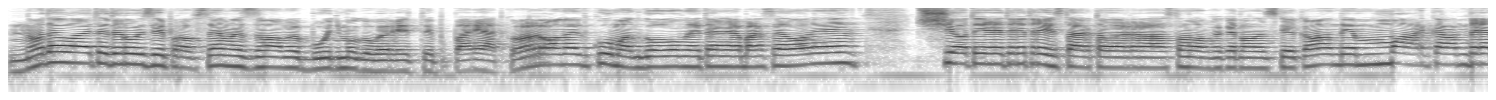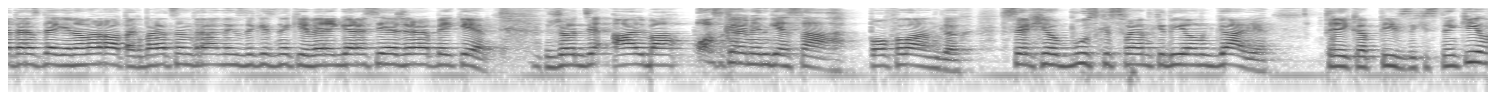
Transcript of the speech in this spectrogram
Ну, давайте, друзі, про все ми з вами будемо говорити по порядку. Рональд Куман, головний тренер Барселони. 4-3-3 стартова розстановка каталонської команди. Марк Андре Терстегі на воротах. Перед центральних захисників. Ерік Гарсія, Жерар Піке, Жорді Альба, Оскар Мінгеса. По флангах. Серхіо Бускес, Френкі Діон Гаві. Трійка півзахисників.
